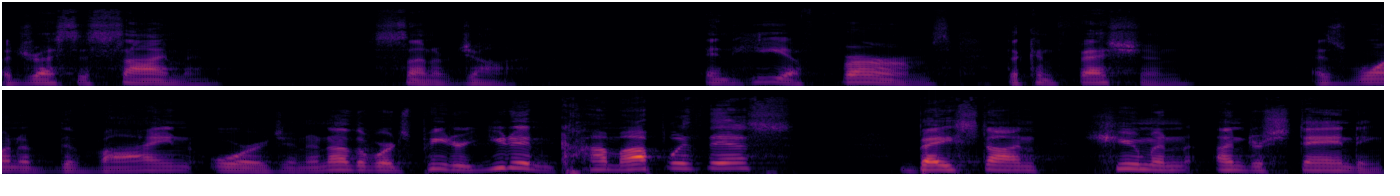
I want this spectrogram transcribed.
addresses Simon, son of John. And he affirms the confession as one of divine origin. In other words, Peter, you didn't come up with this based on human understanding.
